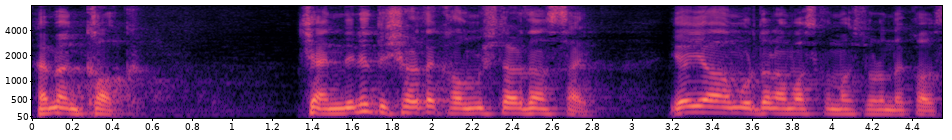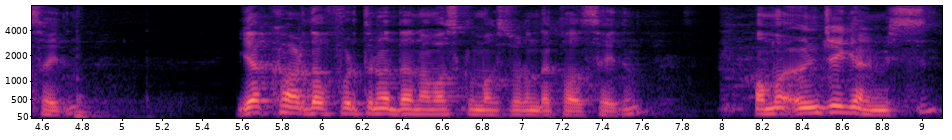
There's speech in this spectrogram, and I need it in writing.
Hemen kalk. Kendini dışarıda kalmışlardan say. Ya yağmurda namaz kılmak zorunda kalsaydın? Ya karda fırtınada namaz kılmak zorunda kalsaydın? Ama önce gelmişsin.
